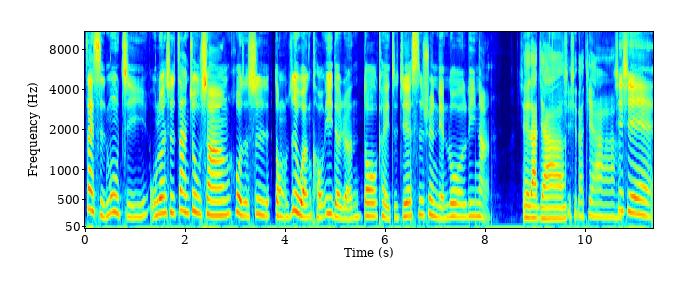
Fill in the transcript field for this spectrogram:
在此募集，无论是赞助商或者是懂日文口译的人，都可以直接私讯联络 Lina。谢谢大家，谢谢大家，谢谢。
